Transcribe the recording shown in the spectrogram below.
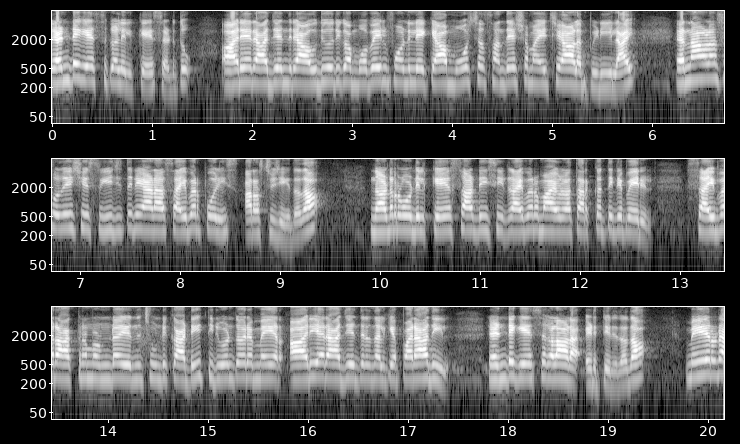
രണ്ട് കേസുകളിൽ കേസെടുത്തു. ആര്യ രാജേന്ദ്ര ഔദ്യോഗിക മൊബൈൽ ഫോണിലേക്ക് ആ മോശം സന്ദേശം അയച്ചയാളും പിടിയിലായി. എറണാകുളം സ്വദേശി ശ്രീജിത്തിനെയാണ് സൈബർ പോലീസ് അറസ്റ്റ് ചെയ്തത്. നട റോഡിൽ K S R T C ഡ്രൈവറുമായുള്ള തർക്കത്തിന്റെ പേരിൽ സൈബർ ആക്രമണമുണ്ട് എന്ന് ചൂണ്ടിക്കാട്ടി തിരുവനന്തപുരം മേയർ ആര്യ രാജേന്ദ്രൻ നൽകിയ പരാതിയിൽ രണ്ട് കേസുകളാണ് എടുത്തിരുന്നത്. മേയറുടെ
